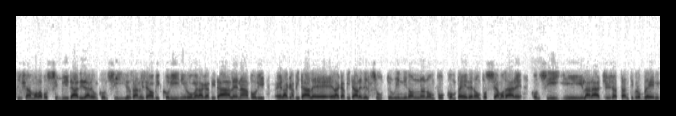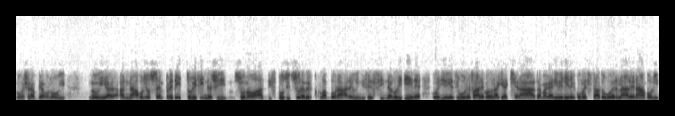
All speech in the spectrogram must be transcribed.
diciamo, la possibilità di dare un consiglio, Sa, noi siamo piccolini, Roma è la capitale, Napoli è la capitale, è la capitale del sud, quindi non, non può competere, non possiamo dare consigli, la Raggi ha tanti problemi come ce l'abbiamo noi noi a, a, Napoli. Ho sempre detto che i sindaci sono a disposizione per collaborare, quindi se il sindaco ritiene dire, che si vuole fare poi una chiacchierata, magari vedere come è stato governare Napoli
